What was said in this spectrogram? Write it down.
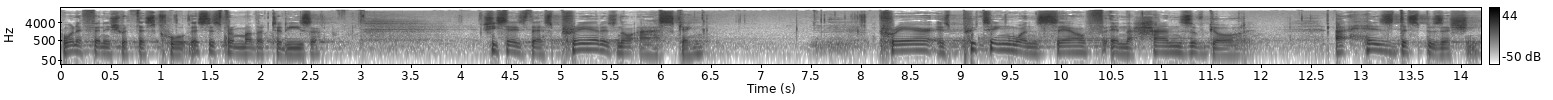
I want to finish with this quote. This is from Mother Teresa. She says this Prayer is not asking, prayer is putting oneself in the hands of God at His disposition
